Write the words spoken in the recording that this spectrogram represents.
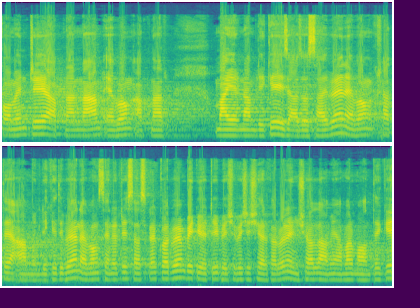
কমেন্টে আপনার নাম এবং আপনার মায়ের নাম লিখে ইজাজত চাইবেন এবং সাথে আমিন লিখে দিবেন এবং চ্যানেলটি সাবস্ক্রাইব করবেন, ভিডিওটি বেশি বেশি শেয়ার করবেন। ইনশাল্লাহ আমি আমার মন থেকে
